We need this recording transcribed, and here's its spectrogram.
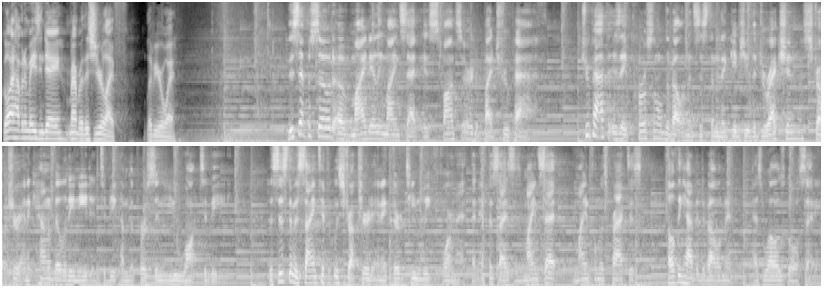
Go out, have an amazing day. Remember, this is your life. Live your way. This episode of My Daily Mindset is sponsored by TruePath. TruePath is a personal development system that gives you the direction, structure, and accountability needed to become the person you want to be. The system is scientifically structured in a 13 week format that emphasizes mindset, mindfulness practice, healthy habit development, as well as goal setting.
